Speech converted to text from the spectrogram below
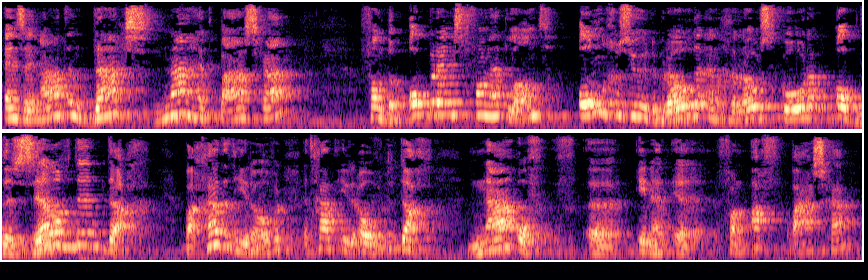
En zij aten daags na het paascha van de opbrengst van het land ongezuurde broden en geroost koren op dezelfde dag. Waar gaat het hier over? Het gaat hier over de dag na of uh, in het, uh, vanaf Pascha.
